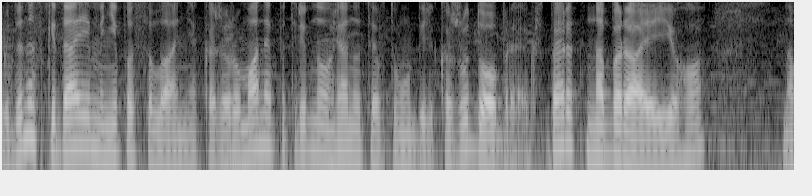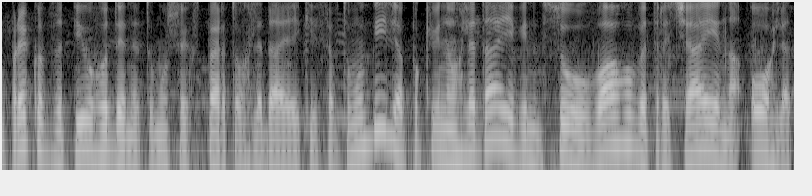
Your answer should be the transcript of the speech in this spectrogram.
Людина скидає мені посилання, каже, Романе, потрібно оглянути автомобіль. Кажу, добре, експерт набирає його, наприклад, за півгодини, тому що експерт оглядає якийсь автомобіль, а поки він оглядає, він всю увагу витрачає на огляд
